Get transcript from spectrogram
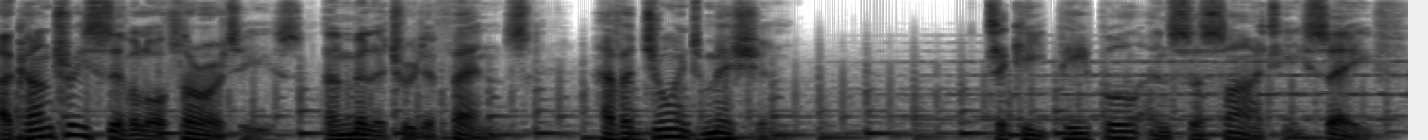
A country's civil authorities and military defence have a joint mission to keep people and society safe.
